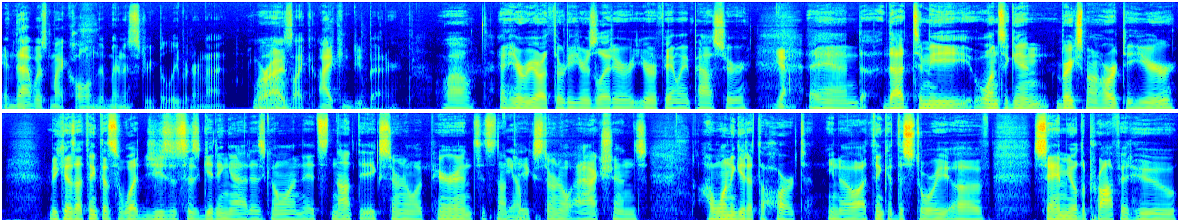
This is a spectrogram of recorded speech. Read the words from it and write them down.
And that was my call into ministry, believe it or not, where I was like, I can do better. Wow. And here we are 30 years later. You're a family pastor. Yeah. And that to me, once again, breaks my heart to hear because I think that's what Jesus is getting at is going, it's not the external appearance, it's not the external actions. I want to get at the heart. You know, I think of the story of Samuel the prophet who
